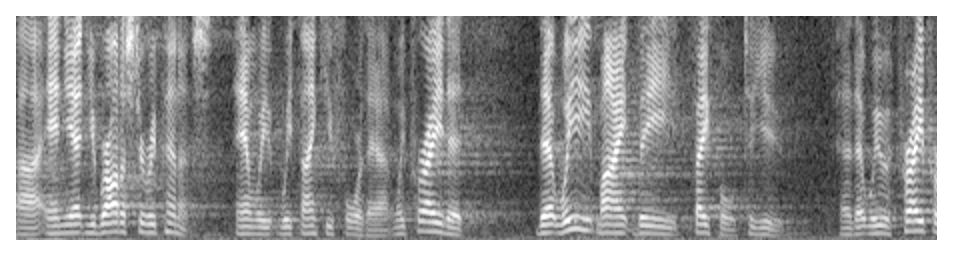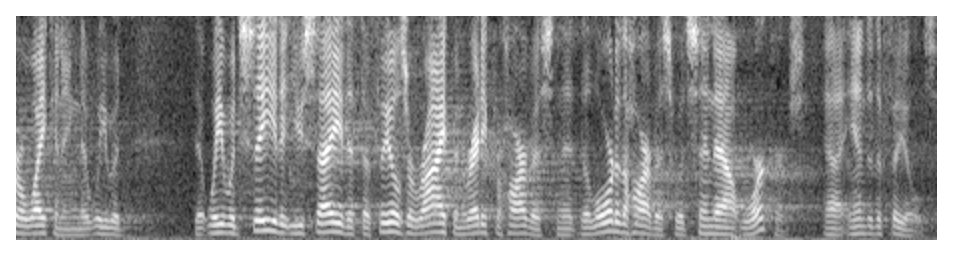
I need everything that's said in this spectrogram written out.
uh, and yet you brought us to repentance, and we, we thank you for that. We pray that that we might be faithful to you, uh, that we would pray for awakening, that we would that we would see that you say that the fields are ripe and ready for harvest, and that the Lord of the harvest would send out workers uh, into the fields,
